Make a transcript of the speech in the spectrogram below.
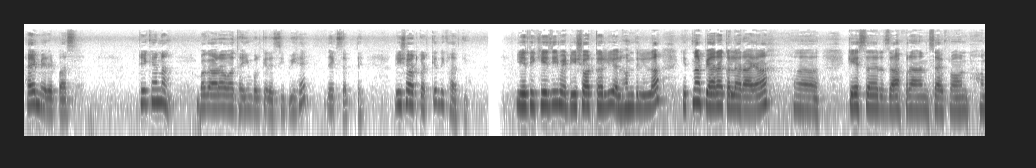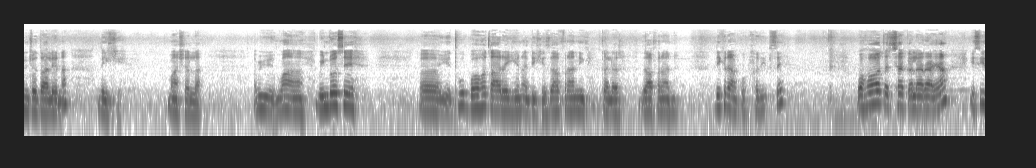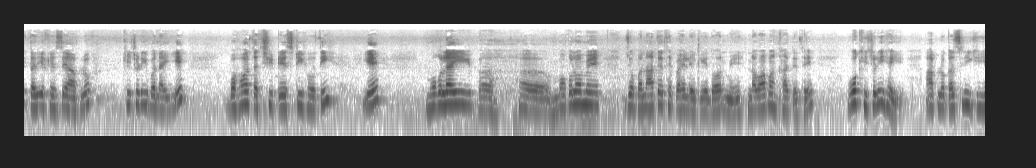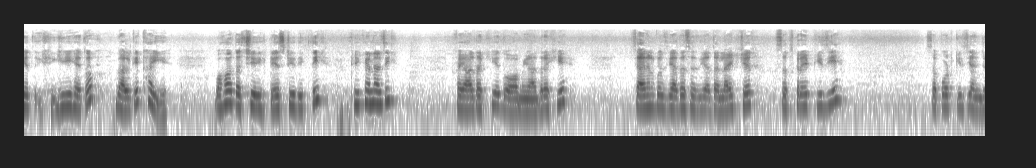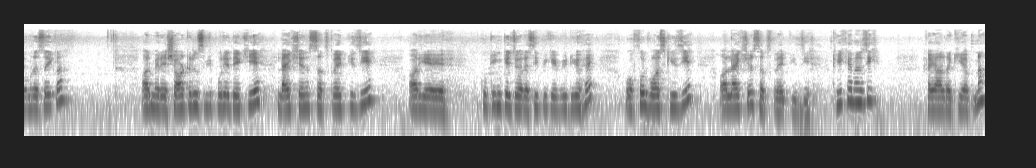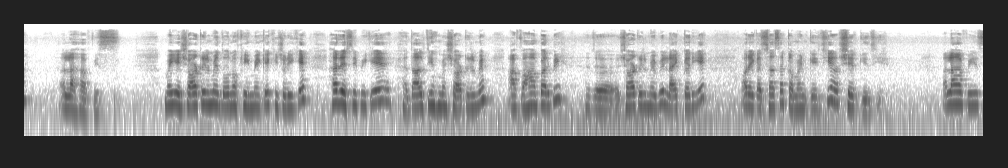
है। मेरे पास। ठीक है ना? बगाड़ा हुआ दही बोल के रेसिपी है देख सकते डिश आउट करके दिखाती हूँ। ये देखिए जी मैं डिश आउट कर ली अल्हम्दुलिल्लाह। कितना प्यारा कलर आया। आ, केसर ज़ाफ़रान सैफ़रॉन हम जो डाले ना देखिए माशाल्लाह। अभी वहाँ विंडो से आ, ये धूप बहुत आ रही है ना देखिए ज़ाफ़रानी कलर ज़ाफ़रान। दिख रहा है आपको करीब से? बहुत अच्छा कलर आया। इसी तरीके से आप लोग खिचड़ी बनाइए। बहुत अच्छी टेस्टी होती। ये मुगलाई मुग़लों में जो बनाते थे पहले के दौर में नवाबा खाते थे वो खिचड़ी है ये। आप लोग असली घी है घी है तो डाल के खाइए। बहुत अच्छी टेस्टी दिखती। ठीक है ना जी? ख्याल रखिए दुआ में याद रखिए। चैनल को ज़्यादा से ज़्यादा लाइक शेयर सब्सक्राइब कीजिए। सपोर्ट कीजिए अंजुम रसोई का। और मेरे शॉर्ट रील्स भी पूरे देखिए। लाइक शेयर सब्सक्राइब कीजिए। और ये कुकिंग के जो रेसिपी के वीडियो है, वो फुल वॉच कीजिए। और लाइक शेयर सब्सक्राइब कीजिए। ठीक है ना जी? ख्याल रखिए अपना। अल्लाह हाफिज़। मैं ये शॉर्ट रील में दोनों खीमे के, खिचड़ी के, हर रेसिपी के डालती हूँ मैं शॉर्ट रील में। आप वहाँ पर भी शॉर्ट रील में भी लाइक करिए और एक अच्छा सा कमेंट कीजिए और शेयर कीजिए। अल्लाह हाफिज़।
